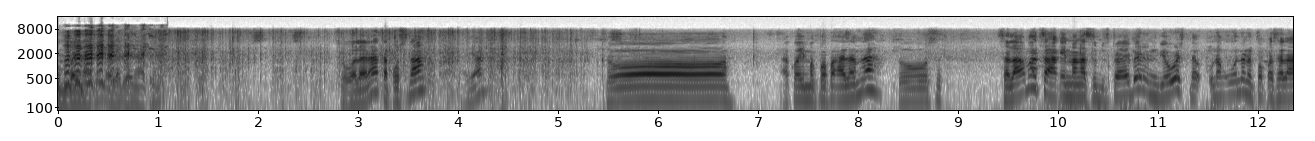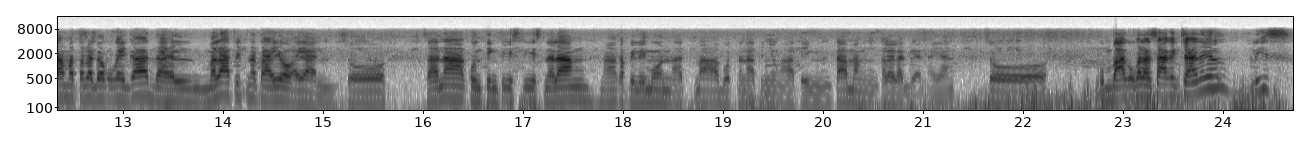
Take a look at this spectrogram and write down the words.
Lumbay natin. Lalagay natin. So wala na. Tapos na. Ayan. So ako ay magpapaalam na. So salamat sa akin mga subscriber and viewers. Na- Unang-una nagpapasalamat talaga ako kay God dahil malapit na tayo. Ayan. So sana kunting tiis-tiis na lang mga kapilimon at maabot na natin yung ating tamang kalalagyan. Ayan. So kung bago ka lang sa aking channel, please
